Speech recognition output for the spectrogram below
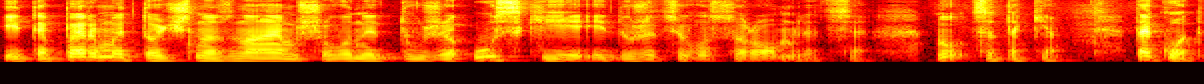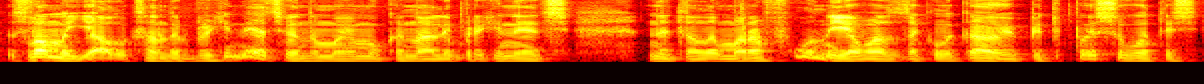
І тепер ми точно знаємо, що вони дуже узкі і дуже цього соромляться. Ну, це таке. Так от, з вами я, Олександр Брехінець. Ви на моєму каналі Брехінець не телемарафон. Я вас закликаю підписуватись,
